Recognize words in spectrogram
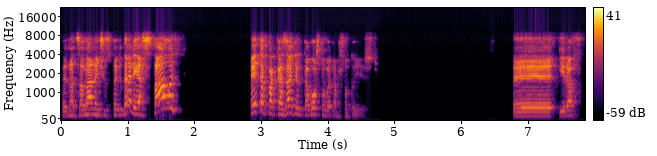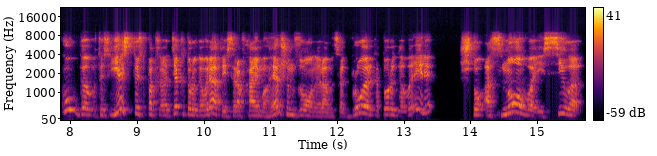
национальные чувства и так далее, и осталось, это показатель того, что в этом что-то есть. Э, и Равку, то есть есть то есть, те, которые говорят, есть Равхайма Гершензон и Равцак Броер, которые говорили, что основа и сила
